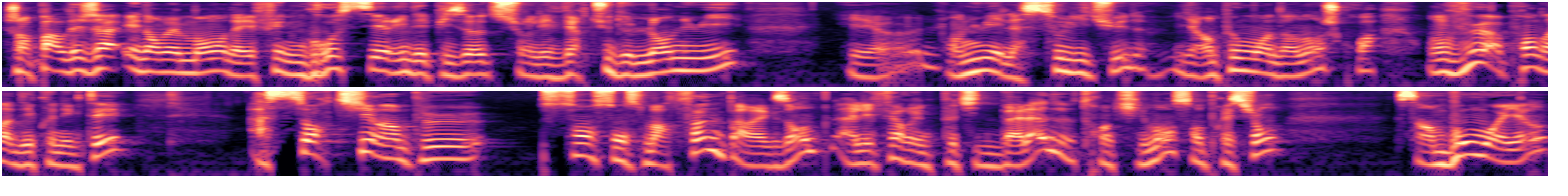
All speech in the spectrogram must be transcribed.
J'en parle déjà énormément, on avait fait une grosse série d'épisodes sur les vertus de l'ennui, et euh, l'ennui et la solitude, il y a un peu moins d'un an je crois, on veut apprendre à déconnecter, à sortir un peu sans son smartphone par exemple, aller faire une petite balade tranquillement, sans pression, c'est un bon moyen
